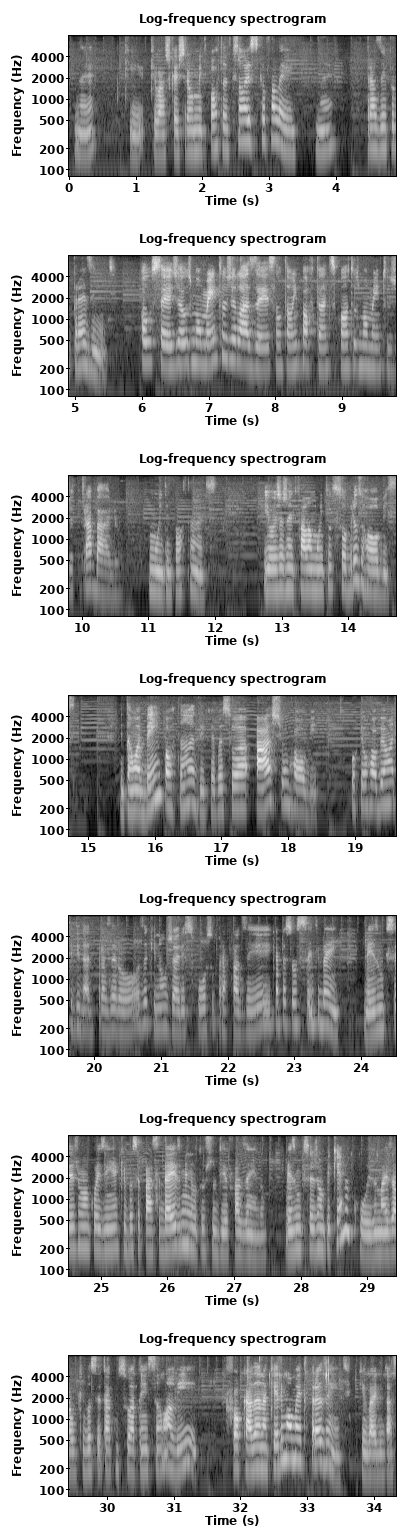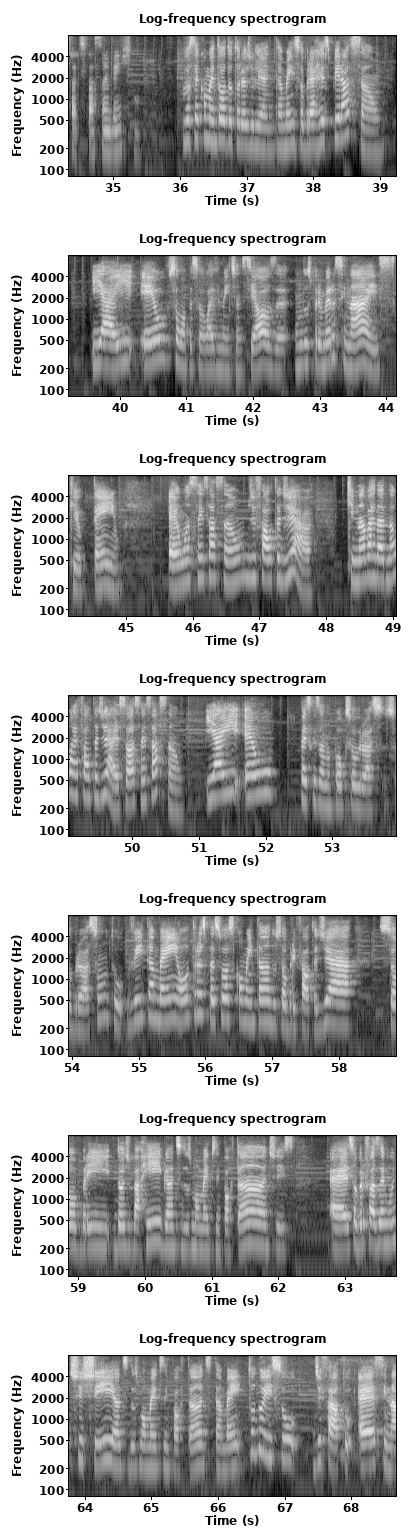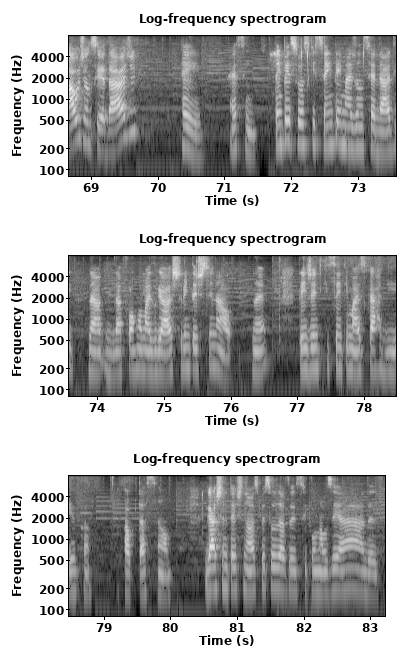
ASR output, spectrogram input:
né? Que, que eu acho que é extremamente importante, que são esses que eu falei, né? Trazer para o presente. Ou seja, os momentos de lazer são tão importantes quanto os momentos de trabalho. Muito importantes. E hoje a gente fala muito sobre os hobbies. Então é bem importante que a pessoa ache um hobby porque o hobby é uma atividade prazerosa que não gera esforço para fazer e que a pessoa se sente bem, mesmo que seja uma coisinha que você passe 10 minutos do dia fazendo, mesmo que seja uma pequena coisa, mas algo que você está com sua atenção ali focada naquele momento presente, que vai lhe dar satisfação e bem-estar. Você comentou, doutora Juliane, também sobre a respiração. E aí, eu sou uma pessoa levemente ansiosa. Um dos primeiros sinais que eu tenho é uma sensação de falta de ar que na verdade não é falta de ar, é só a sensação. E aí eu pesquisando um pouco sobre o, sobre o assunto, vi também outras pessoas comentando sobre falta de ar, sobre dor de barriga antes dos momentos importantes, é, sobre fazer muito xixi antes dos momentos importantes também. Tudo isso, de fato, é sinal de ansiedade? É, é sim. Tem pessoas que sentem mais ansiedade da, da forma mais gastrointestinal né? Tem gente que sente mais cardíaca, palpitação. Gastrointestinal, as pessoas às vezes ficam nauseadas,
